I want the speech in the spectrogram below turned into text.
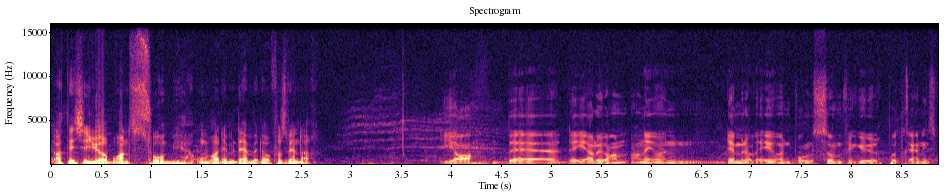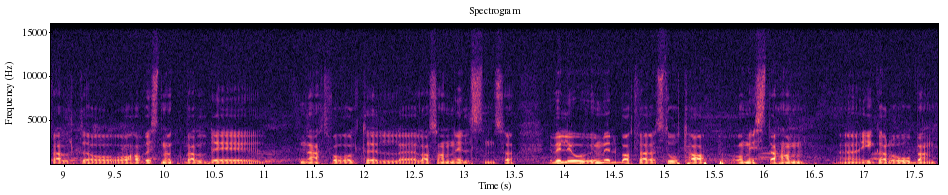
At det ikke gjør Brann så mye om hva det med Demidov forsvinner? Ja, det, det, gjør det jo. Han, han er jo en, Demidov er jo en voldsom figur på treningsfeltet og, og har visstnok veldig nært forhold til uh, Lars Arne Nilsen. Så det vil jo umiddelbart være et stort tap å miste han uh, i garderoben.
